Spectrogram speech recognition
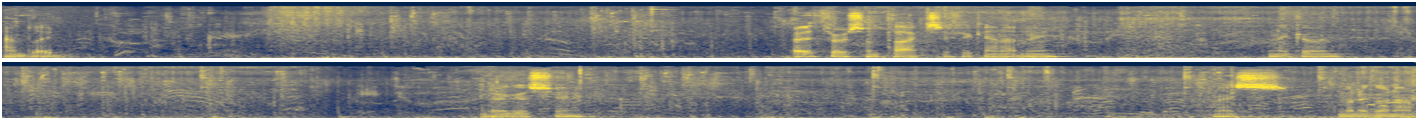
I blade. Try to throw some packs if you can at me. I'm gonna go in. Gonna go soon. Nice. I'm gonna go now.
